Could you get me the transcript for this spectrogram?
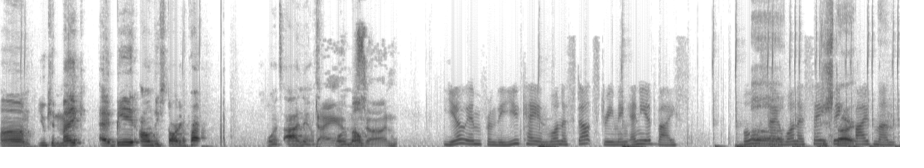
Um, you can make a bid on the starting price once I announce. it. One Damn, moment. son. Yo, im from the UK and wanna start streaming. Any advice? Also Uh, wanna say big start. five months.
